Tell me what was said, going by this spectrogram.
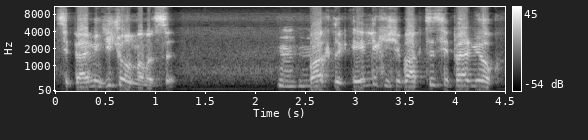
Spermin hiç olmaması. Baktık 50 kişi baktı sperm yok.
